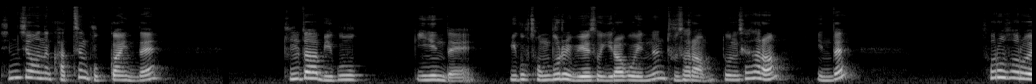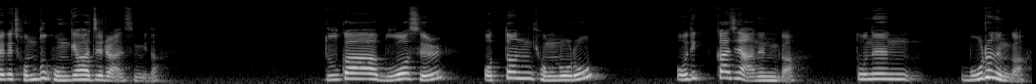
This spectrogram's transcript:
심지어는 같은 국가인데, 둘 다 미국인인데, 미국 정부를 위해서 일하고 있는 두 사람 또는 세 사람인데 서로 서로에게 전부 공개하지를 않습니다. 누가 무엇을 어떤 경로로 어디까지 아는가 또는 모르는가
